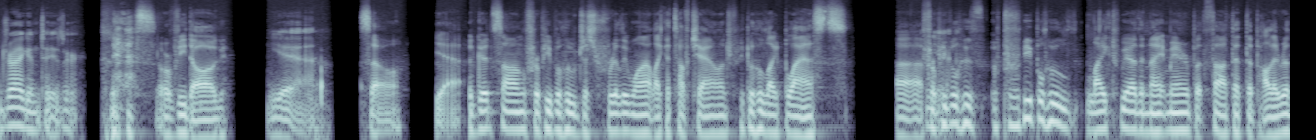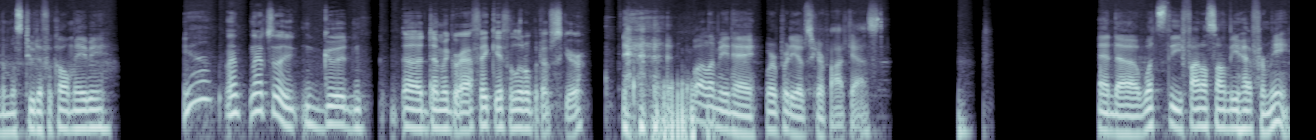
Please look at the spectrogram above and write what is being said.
Dragon Taser. yes, or V Dog. Yeah. So yeah, a good song for people who just really want like a tough challenge. For people who like blasts. Uh, for Yeah. people who for people who liked We Are the Nightmare but thought that the polyrhythm was too difficult, maybe. Yeah, that, that's a good uh, demographic, if a little bit obscure. well, I mean, hey, we're a pretty obscure podcast. And uh, what's the final song that you have for me?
